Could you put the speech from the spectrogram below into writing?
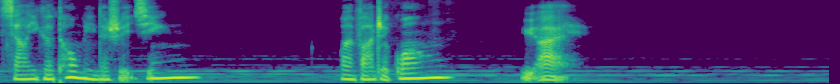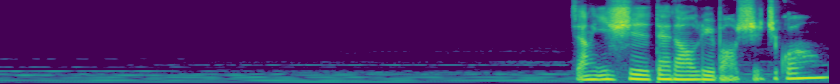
像一个透明的水晶，焕发着光与爱。将意识带到绿宝石之光，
